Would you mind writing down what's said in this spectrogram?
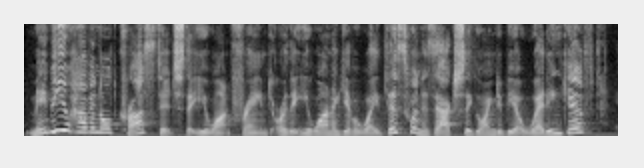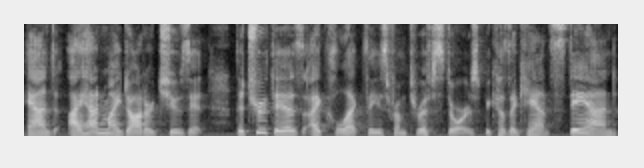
Maybe you have an old cross stitch that you want framed or that you want to give away. This one is actually going to be a wedding gift and I had my daughter choose it. The truth is, I collect these from thrift stores because I can't stand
